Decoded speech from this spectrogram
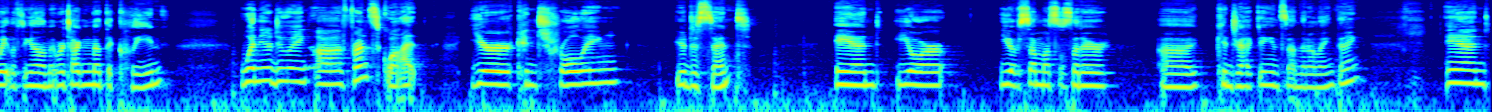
weightlifting element, we're talking about the clean. When you're doing a front squat, you're controlling your descent, and your you have some muscles that are uh, contracting and some that are lengthening. And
